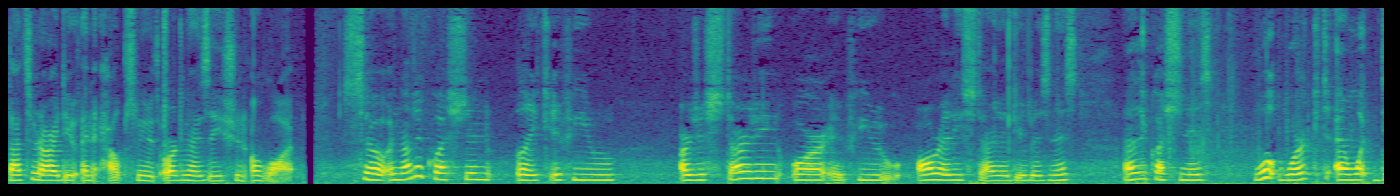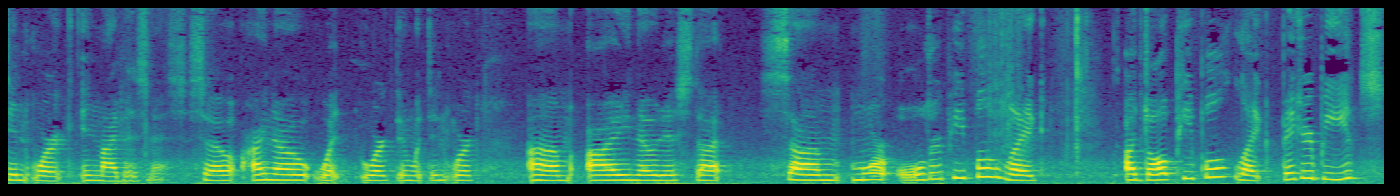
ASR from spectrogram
That's what I do, and it helps me with organization a lot. So, another question like if you are just starting or if you already started your business. Another question is what worked and what didn't work in my business. So I know what worked and what didn't work. Um, I noticed that some more older people, like adult people, like bigger beads,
